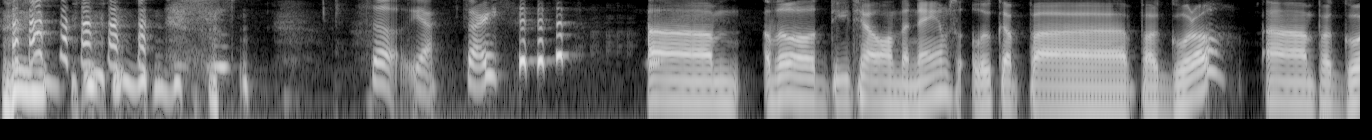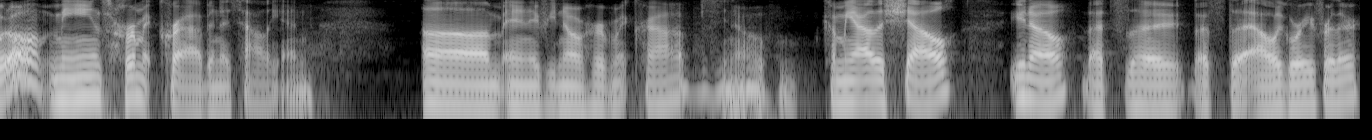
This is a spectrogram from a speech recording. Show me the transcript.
so yeah, sorry. Um, a little detail on the names. Luca Paguro. Um, Paguro means hermit crab in Italian. Um, and if you know hermit crabs, you know, coming out of the shell, you know, that's the that's the allegory for there.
